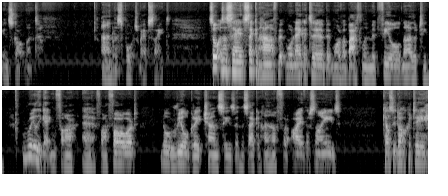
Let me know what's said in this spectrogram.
in Scotland and the sports website. So, as I said, second half, a bit more negative, a bit more of a battle in midfield. Neither team really getting far uh, far forward. No real great chances in the second half for either side. Kelsey Daugherty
